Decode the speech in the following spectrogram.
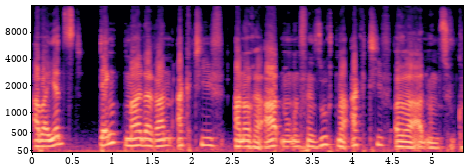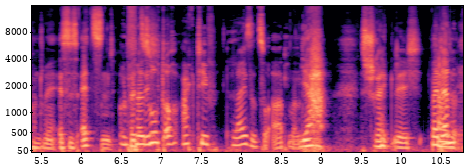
Aber jetzt denkt mal daran, aktiv an eure Atmung und versucht mal aktiv eure Atmung zu kontrollieren. Es ist ätzend. Und sich- versucht auch aktiv leise zu atmen. Ja, ist schrecklich. Weil dann, Also,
